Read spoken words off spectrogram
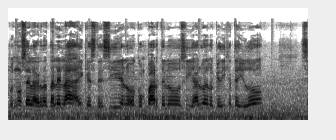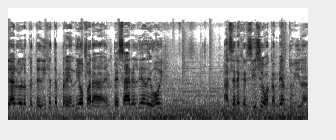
pues no sé, la verdad, dale like, este, síguelo, compártelo, si algo de lo que dije te ayudó, si algo de lo que te dije te prendió para empezar el día de hoy, hacer ejercicio o a cambiar tu vida.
